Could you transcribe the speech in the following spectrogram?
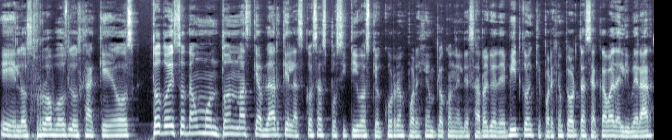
eh, los robos, los hackeos, todo eso da un montón más que hablar que las cosas positivas que ocurren, por ejemplo, con el desarrollo de Bitcoin, que por ejemplo ahorita se acaba de liberar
